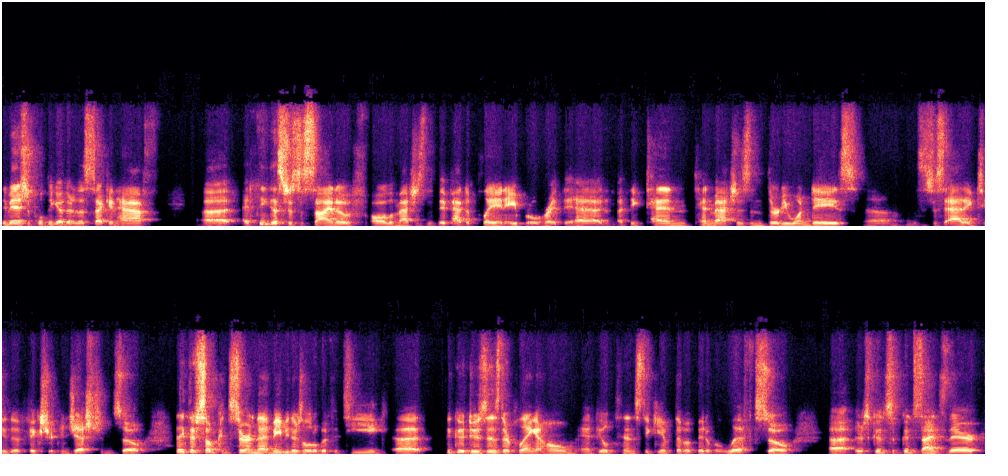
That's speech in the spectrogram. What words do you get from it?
They managed to pull together in the second half. Uh, I think that's just a sign of all the matches that they've had to play in April, right? They had, I think, 10, 10 matches in 31 days. Um, it's just adding to the fixture congestion. So I think there's some concern that maybe there's a little bit of fatigue. Uh, the good news is they're playing at home. Anfield tends to give them a bit of a lift. So uh, there's good some good signs there.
